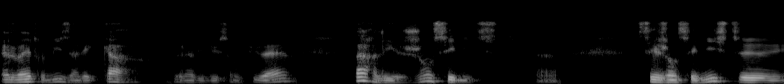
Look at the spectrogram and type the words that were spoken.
elle va être mise à l'écart de la vie du sanctuaire par les jansénistes. Hein. Ces jansénistes euh,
